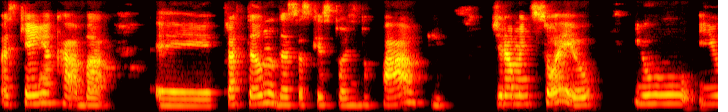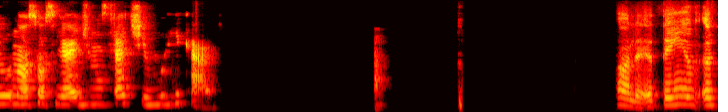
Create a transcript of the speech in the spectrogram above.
Mas quem acaba é, tratando dessas questões do PAP, geralmente sou eu e o, e o nosso auxiliar administrativo, o Ricardo. Olha, eu tenho. Eu,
